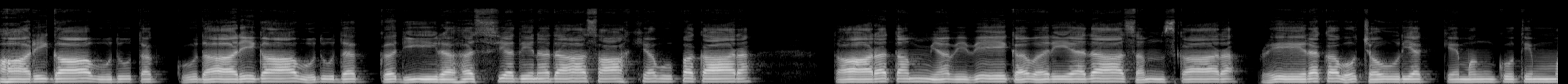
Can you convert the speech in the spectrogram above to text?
ಆರಿಗಾವುದು ತಕ್ಕುದಾರಿಗಾವುದು ದಕ್ಕದೀರಹಸ್ಯ ದಿನದ ಸಾಹ್ಯ ಉಪಕಾರ, ತಾರತಮ್ಯ ವಿವೇಕವರಿಯದ ಸಂಸ್ಕಾರ, ಪ್ರೇರಕವು ಚೌರ್ಯಕ್ಕೆ ಮಂಕುತಿಮ್ಮ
